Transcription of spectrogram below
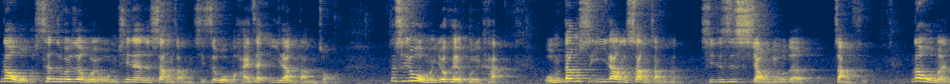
那我甚至会认为，我们现在的上涨，其实我们还在一浪当中。那其实我们又可以回看，我们当时一浪的上涨呢，其实是小牛的涨幅。那我们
